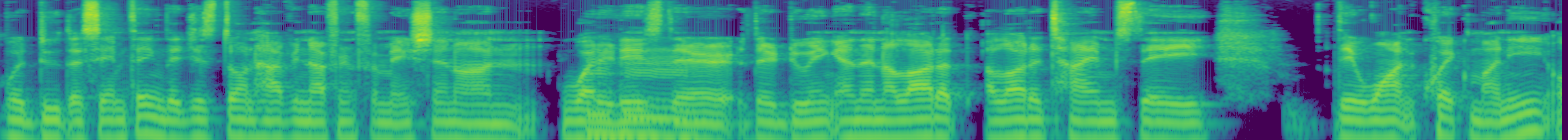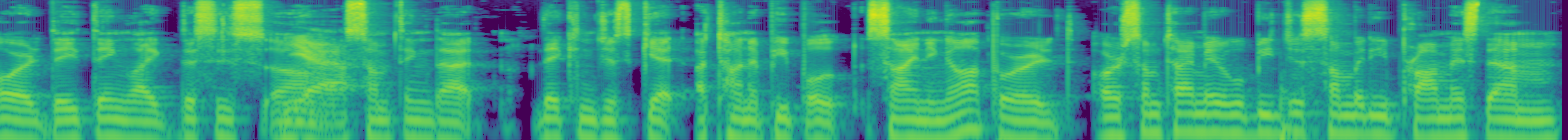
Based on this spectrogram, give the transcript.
would do the same thing. They just don't have enough information on what it Mm-hmm. is they're they're doing, and then a lot of a lot of times they they want quick money or they think like this is um, Yeah. something that they can just get a ton of people signing up, or or sometime it will be just somebody promised them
